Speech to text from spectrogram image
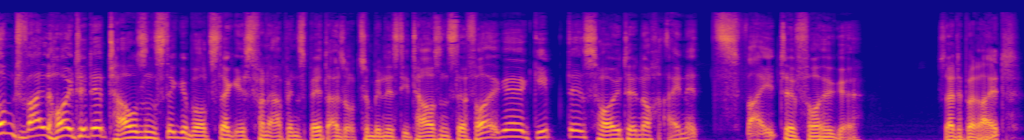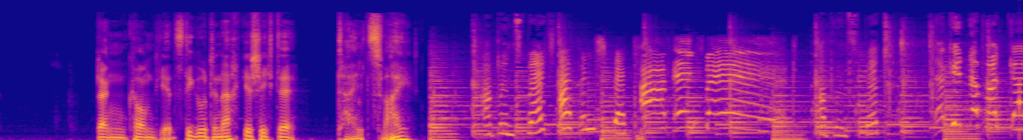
Und weil heute der tausendste Geburtstag ist von Ab ins Bett, also zumindest die tausendste Folge, gibt es heute noch eine zweite Folge. Seid ihr bereit? Dann kommt jetzt die gute Nachtgeschichte, Teil 2. Ab ins Bett, ab ins Bett, ab ins Bett, ab ins Bett. Der Kinderpodcast.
